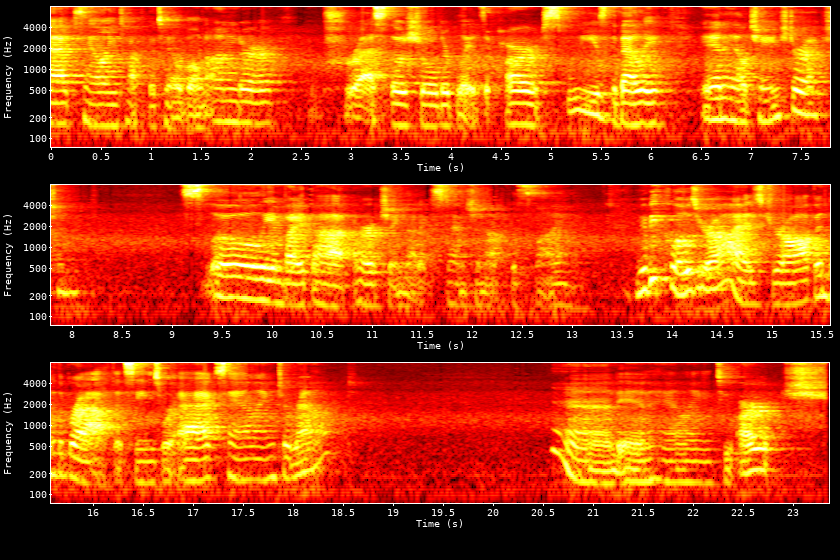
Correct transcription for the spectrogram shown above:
exhaling, tuck the tailbone under, press those shoulder blades apart, squeeze the belly. Inhale, change direction. Slowly invite that arching, that extension up the spine. Maybe close your eyes, drop into the breath. It seems we're exhaling to round. And inhaling to arch.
